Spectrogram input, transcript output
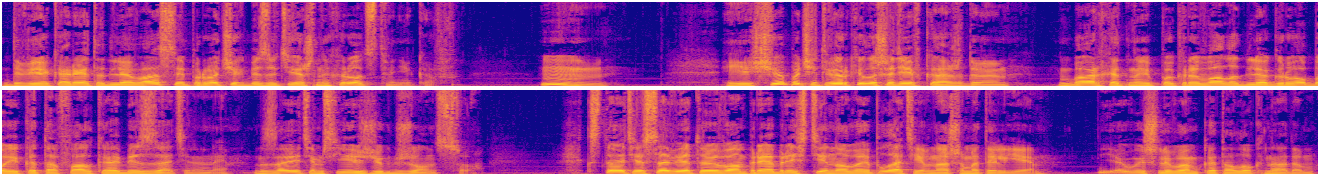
Две кареты для вас и прочих безутешных родственников. Ммм, еще по четверке лошадей в каждую. Бархатные покрывала для гроба и катафалка обязательны. За этим съезжу к Джонсу. Кстати, советую вам приобрести новое платье в нашем ателье. Я вышлю вам каталог на дом.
